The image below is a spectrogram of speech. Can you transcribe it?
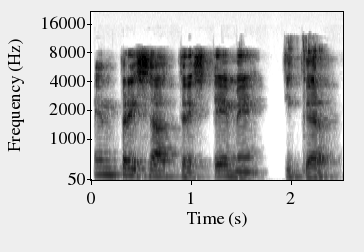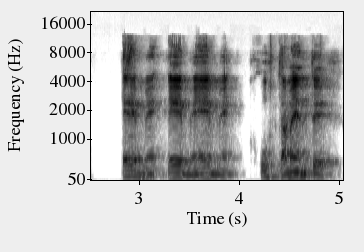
Empresa 3M, ticker MMM, justamente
